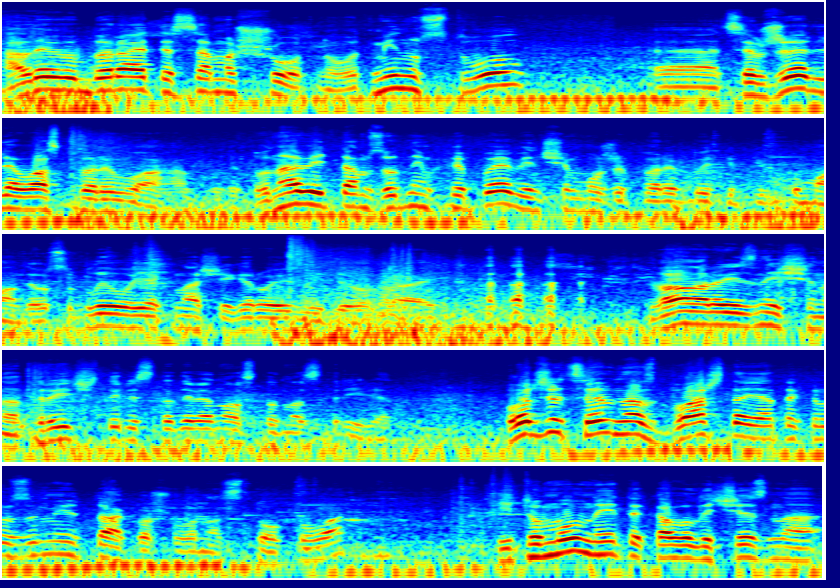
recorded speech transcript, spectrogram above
але вибирайте саме шотну. От мінус ствол е, це вже для вас перевага буде. Бо навіть там з одним ХП він ще може перебити півкоманди, особливо як наші герої відео грають. Два вари знищено, 3490 настріляно. Отже, це в нас башта, я так розумію, також вона стокова. І тому в неї така величезна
